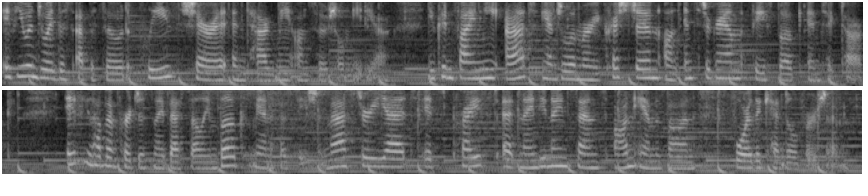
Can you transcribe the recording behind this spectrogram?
If you enjoyed this episode, please share it and tag me on social media. You can find me at Angela Marie Christian on Instagram, Facebook, and TikTok. If you haven't purchased my best selling book, Manifestation Mastery, yet, it's priced at 99 cents on Amazon for the Kindle version.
